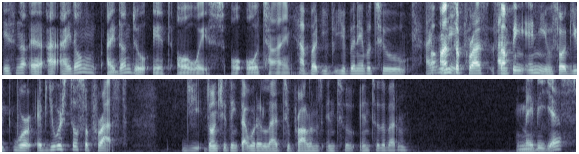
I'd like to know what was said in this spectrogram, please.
it's not. Uh, I, I don't. I don't do it always or all, time. Yeah, but you've you've been able to I uh, really- unsuppress something in you. So if you were if you were still suppressed, do you, don't you think that would have led to problems into into the bedroom? Maybe yes.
